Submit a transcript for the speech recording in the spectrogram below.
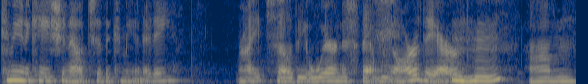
communication out to the community, right? So the awareness that we are there. Um,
